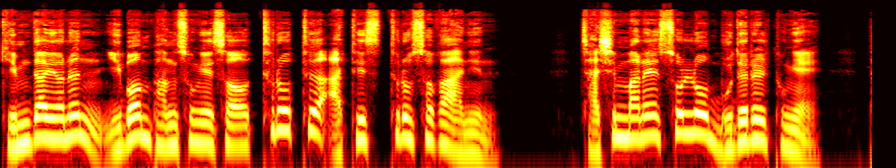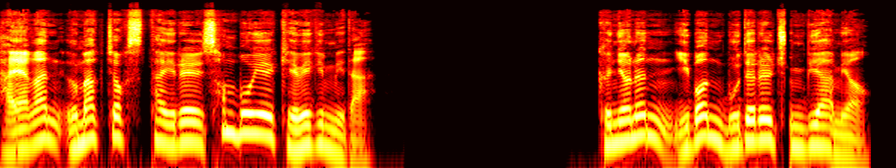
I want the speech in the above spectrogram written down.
김다연은 이번 방송에서 트로트 아티스트로서가 아닌 자신만의 솔로 무대를 통해 다양한 음악적 스타일을 선보일 계획입니다. 그녀는 이번 무대를 준비하며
